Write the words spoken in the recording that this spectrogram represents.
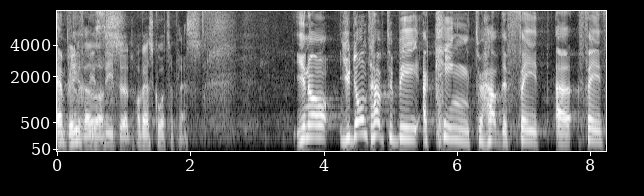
And vil please redde be os, seated. og værsgo at tage plads. You know, you don't have to be a king to have the faith, uh, faith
